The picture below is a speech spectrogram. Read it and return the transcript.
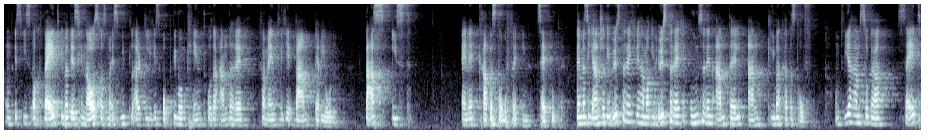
und es ist auch weit über das hinaus, was man als mittelalterliches Optimum kennt oder andere vermeintliche Warmperioden. Das ist eine Katastrophe in Zeitlupe. Wenn man sich anschaut in Österreich, wir haben auch in Österreich unseren Anteil an Klimakatastrophen. Und wir haben sogar seit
